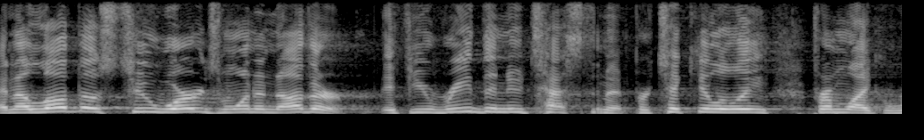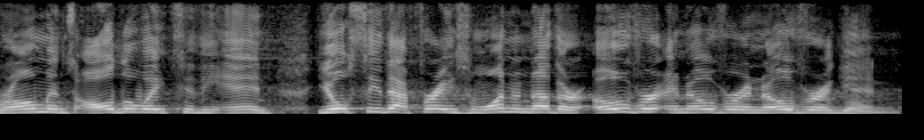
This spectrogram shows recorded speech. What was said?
and I love those two words, one another. If you read the New Testament, particularly from like Romans all the way to the end, you'll see that phrase one another over and over and over again.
